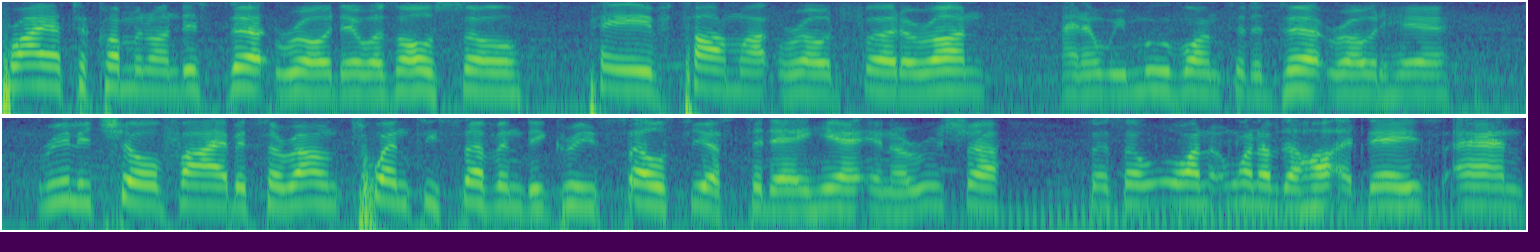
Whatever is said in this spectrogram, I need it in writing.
prior to coming on this dirt road, there was also paved tarmac road further on, and then we move on to the dirt road here. Really chill vibe. It's around 27 degrees Celsius today here in Arusha, so it's a, one one of the hotter days. And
